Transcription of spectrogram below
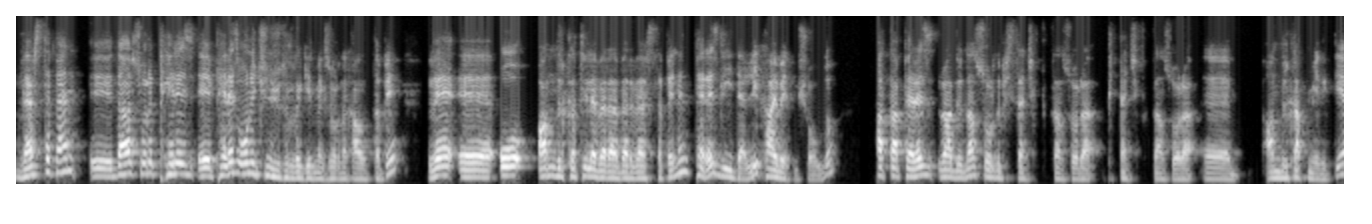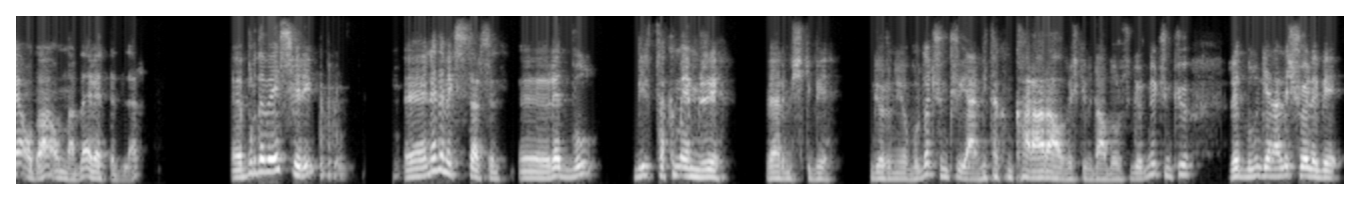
Verstappen e, daha sonra Perez e, Perez 13. turda girmek zorunda kaldı tabii. Ve e, o undercut'ıyla beraber Verstappen'in Perez liderliği kaybetmiş oldu. Hatta Perez radyodan sordu pistten çıktıktan sonra pitten çıktıktan sonra e, undercut mı yedik diye. O da onlar da evet dediler. E, burada bir es vereyim. E, ne demek istersin? E, Red Bull bir takım emri vermiş gibi görünüyor burada. Çünkü yani bir takım kararı almış gibi daha doğrusu görünüyor. Çünkü Red Bull'un genelde şöyle bir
